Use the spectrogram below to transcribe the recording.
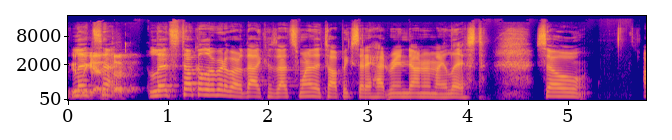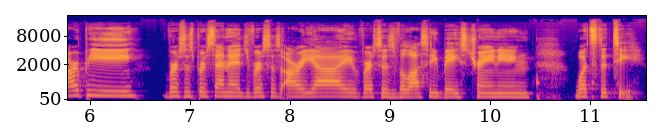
let's uh, let's talk a little bit about that because that's one of the topics that I had written down on my list. So, RPE versus percentage versus RIR versus velocity based training. What's the T?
